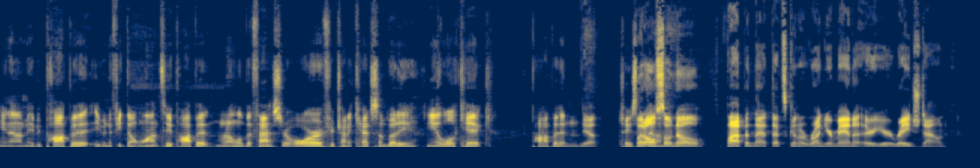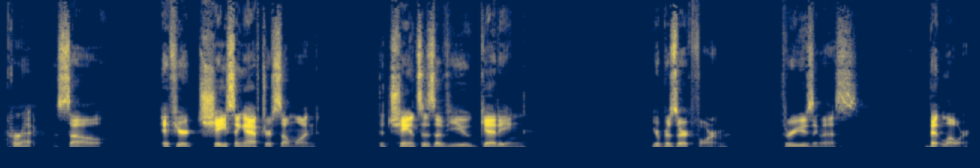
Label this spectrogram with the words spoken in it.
you know, maybe pop it, even if you don't want to, pop it and run a little bit faster. Or if you're trying to catch somebody, you need a little kick, pop it and Yep. chase But them down. also know popping that that's gonna run your mana or your rage down. correct. So if you're chasing after someone, the chances of you getting your berserk form through using this bit lower,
